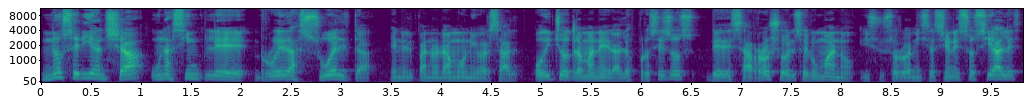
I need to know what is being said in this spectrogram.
no serían ya una simple rueda suelta en el panorama universal. O dicho de otra manera, los procesos de desarrollo del ser humano y sus organizaciones sociales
